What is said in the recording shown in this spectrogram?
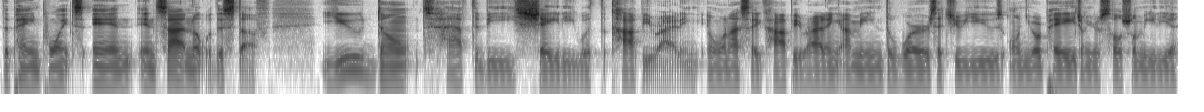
the pain points and and side note with this stuff you don't have to be shady with the copywriting. And when I say copywriting, I mean the words that you use on your page, on your social media,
